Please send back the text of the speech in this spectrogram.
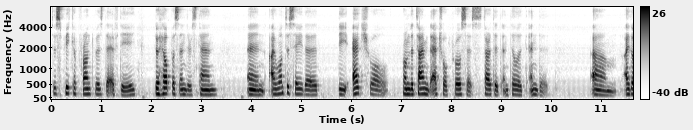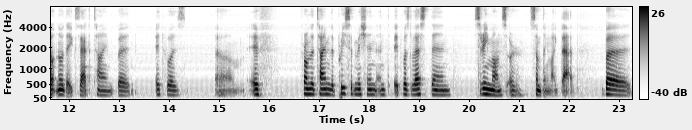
to speak up front with the FDA, to help us understand. And I want to say that the actual, from the time the actual process started until it ended, um, I don't know the exact time, but it was, um, if from the time the pre-submission, and it was less than three months or something like that. But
